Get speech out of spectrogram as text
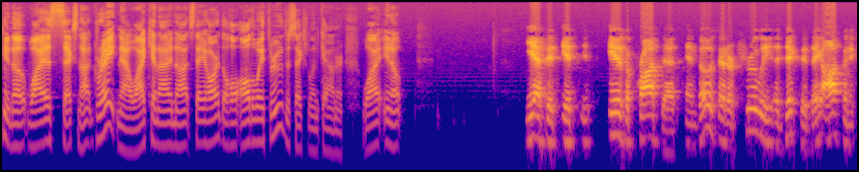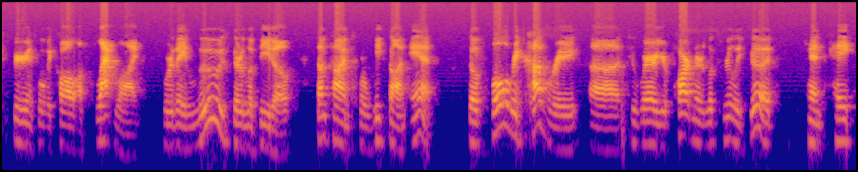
You know, why is sex not great now? Why can I not stay hard the whole all the way through the sexual encounter? Why you know? yes, it, it, it is a process. And those that are truly addicted, they often experience what we call a flat line, where they lose their libido, sometimes for weeks on end. So full recovery uh, to where your partner looks really good can take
